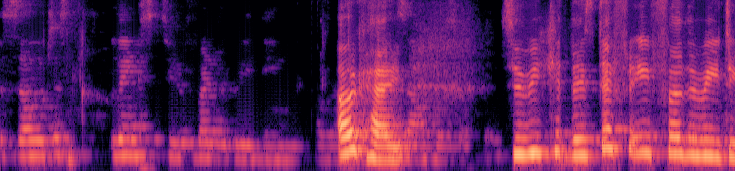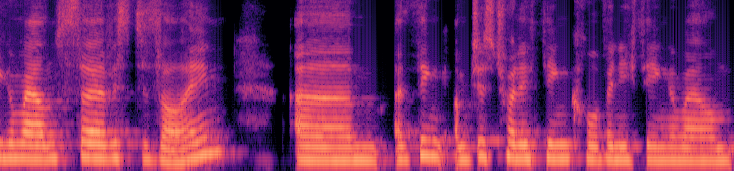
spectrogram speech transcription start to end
so just links to further reading. Okay. So we could, there's definitely further reading around service design. Um, I think I'm just trying to think of anything around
